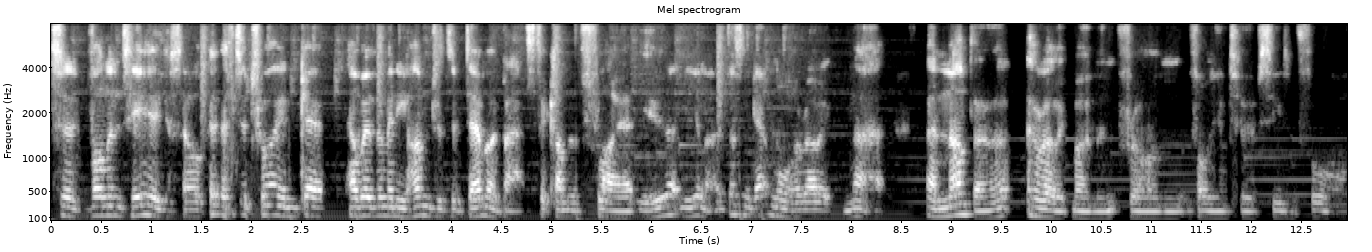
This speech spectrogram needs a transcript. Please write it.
to volunteer yourself to try and get however many hundreds of demo bats to come and fly at you. That you know, it doesn't get more heroic than that. Another heroic moment from volume two of season four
